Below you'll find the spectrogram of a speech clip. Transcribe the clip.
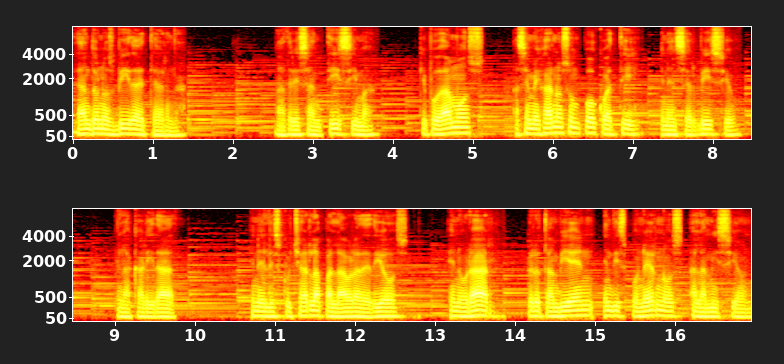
y dándonos vida eterna. Madre Santísima, que podamos asemejarnos un poco a ti en el servicio, en la caridad, en el escuchar la palabra de Dios, en orar pero también en disponernos a la misión,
